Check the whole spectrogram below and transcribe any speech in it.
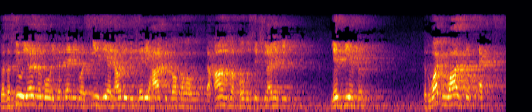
Was a few years ago, the time it was easier, nowadays it's very hard to talk about the harms of homosexuality, lesbianism. But what was this act?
